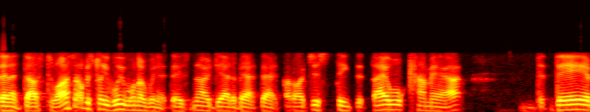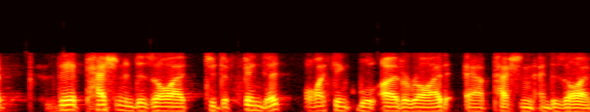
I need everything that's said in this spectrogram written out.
than it does to us. Obviously, we want to win it. There's no doubt about that. But I just think that they will come out, that their their passion and desire to defend it I think will override our passion and desire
